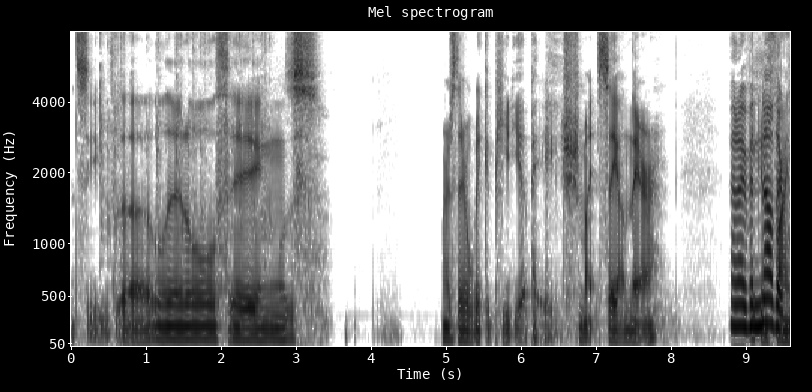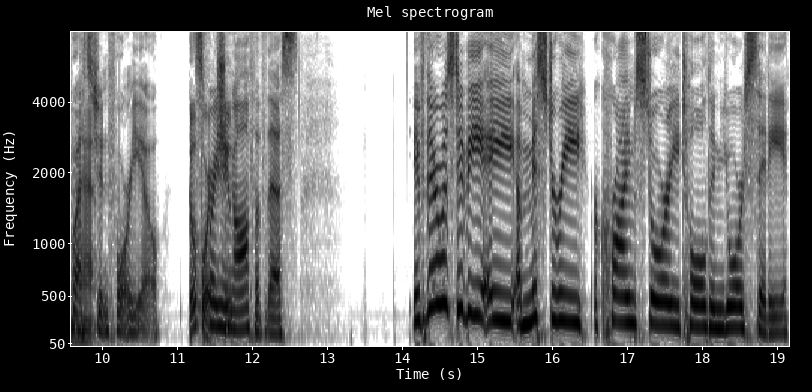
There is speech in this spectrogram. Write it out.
Let's see the little things. Where's their Wikipedia page? Might say on there. and I have can another find that. question for you. Go for it. springing off of this. If there was to be a, a mystery or crime story told in your city,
